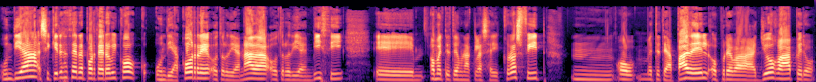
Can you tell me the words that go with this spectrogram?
Un día, si quieres hacer deporte aeróbico, un día corre, otro día nada, otro día en bici, eh, o métete a una clase de CrossFit, mm, o métete a paddle, o prueba yoga, pero,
